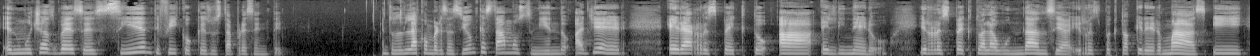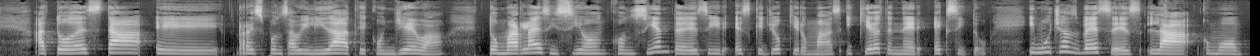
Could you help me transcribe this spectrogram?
en muchas veces sí identifico que eso está presente. Entonces la conversación que estábamos teniendo ayer era respecto a el dinero y respecto a la abundancia y respecto a querer más y a toda esta eh, responsabilidad que conlleva tomar la decisión consciente de decir es que yo quiero más y quiero tener éxito. Y muchas veces la como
